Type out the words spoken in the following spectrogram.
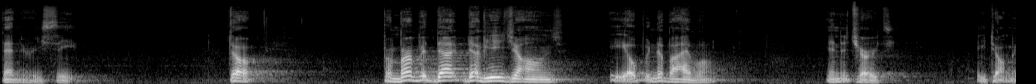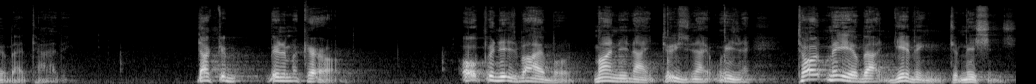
than to receive. So, from Herbert W. Jones, he opened the Bible in the church. He taught me about tithing. Dr. Billy McCarroll opened his Bible Monday night, Tuesday night, Wednesday night, taught me about giving to missions.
